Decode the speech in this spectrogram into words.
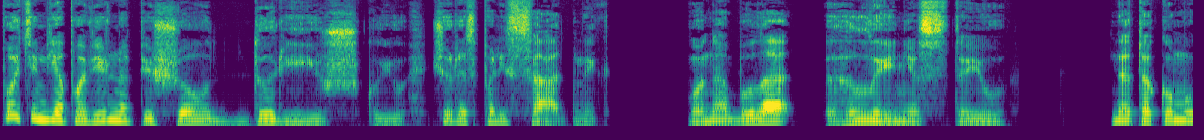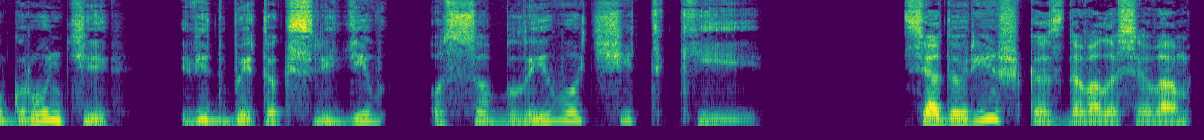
Потім я повільно пішов доріжкою через палісадник. Вона була глинястою. На такому ґрунті відбиток слідів особливо чіткий. Ця доріжка, здавалося вам,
